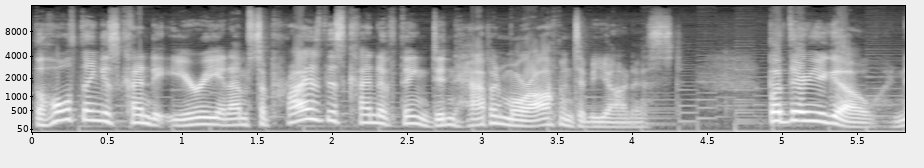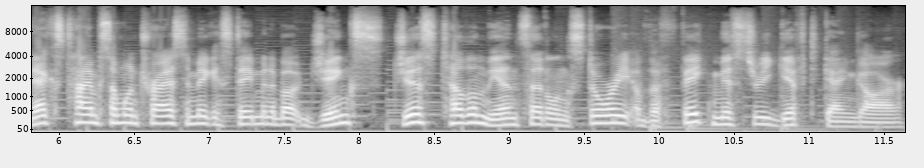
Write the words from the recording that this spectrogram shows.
The whole thing is kinda eerie and I'm surprised this kind of thing didn't happen more often to be honest. But there you go. Next time someone tries to make a statement about Jynx, just tell them the unsettling story of the fake mystery gift Gengar.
